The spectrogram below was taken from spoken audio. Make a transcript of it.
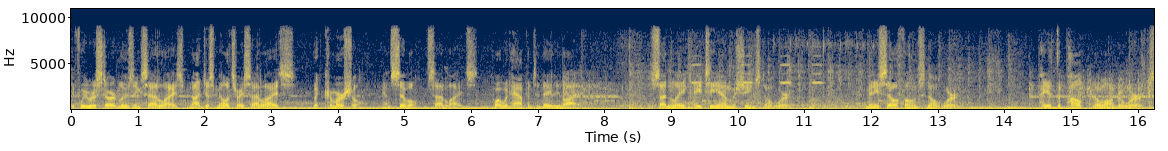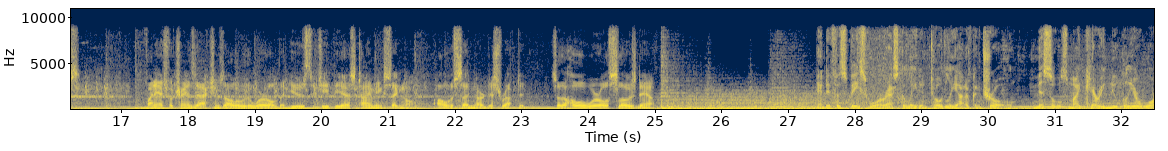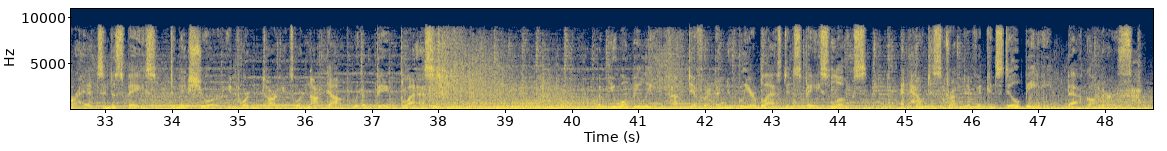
If we were to start losing satellites, not just military satellites, but commercial and civil satellites, what would happen to daily life? Suddenly, ATM machines don't work. Many cell phones don't work. Pay at the pump no longer works. Financial transactions all over the world that use the GPS timing signal all of a sudden are disrupted. So the whole world slows down. And if a space war escalated totally out of control, missiles might carry nuclear warheads into space to make sure important targets were knocked out with a big blast. But you won't believe how different a nuclear blast in space looks and how destructive it can still be back on Earth.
